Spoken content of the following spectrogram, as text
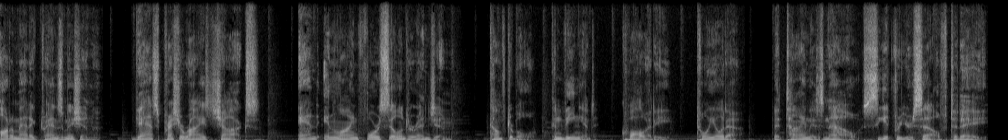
automatic transmission, gas pressurized shocks, and inline four-cylinder engine. Comfortable, convenient, quality. Toyota. The time is now. See it for yourself today.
